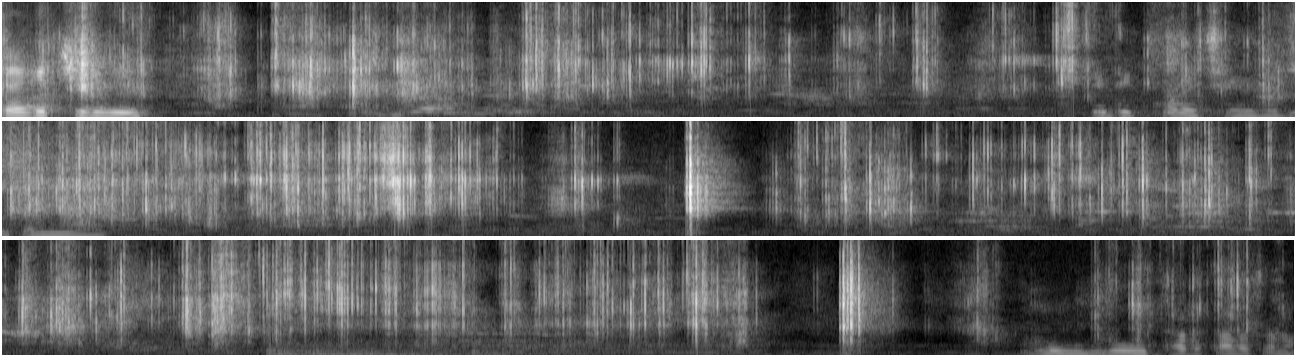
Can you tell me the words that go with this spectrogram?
딸기 치기. এদিক করেছে ওদিকে নিয়ে হুম হুম ধরো ধরো ধরো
